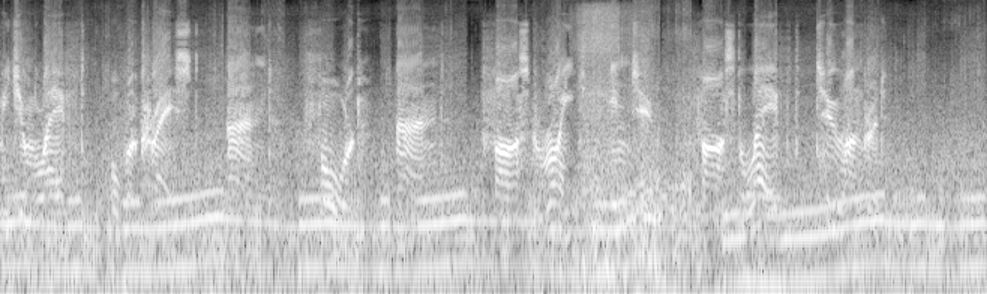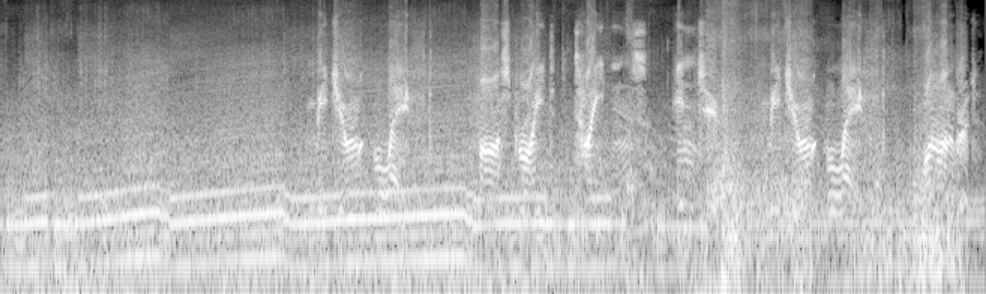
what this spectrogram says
medium left over crest and forward and fast right into fast left 200 medium left fast right tightens into medium left 100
